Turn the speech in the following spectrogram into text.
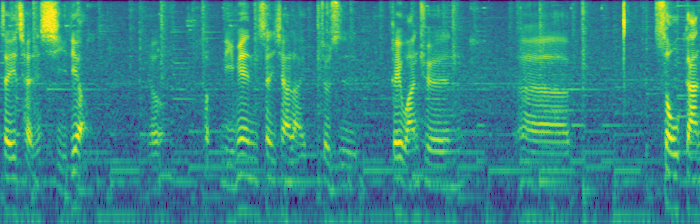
这一层洗掉，然后里面剩下来就是被完全呃收干，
